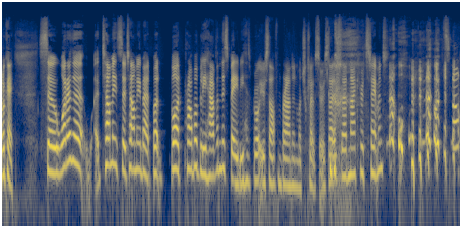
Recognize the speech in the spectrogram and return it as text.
Okay. So what are the uh, tell me so tell me about but but probably having this baby has brought yourself and Brandon much closer. Is that is that an accurate statement? No, no, it's not.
